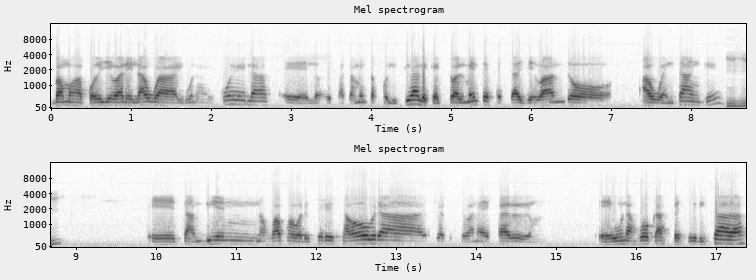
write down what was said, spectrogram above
vamos a poder llevar el agua a algunas escuelas, eh, los destacamentos policiales, que actualmente se está llevando agua en tanque. Eh, también nos va a favorecer esa obra, ya que se van a dejar eh, unas bocas presurizadas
